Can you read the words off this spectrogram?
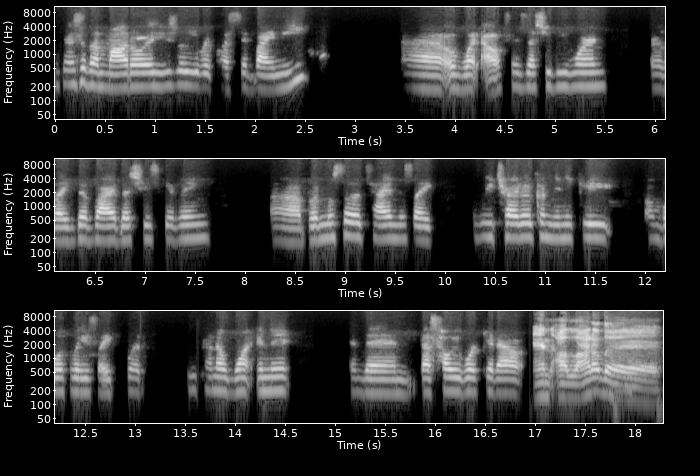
In terms of the model, it's usually requested by me, uh, of what outfits that should be worn or like the vibe that she's giving. Uh, but most of the time, it's like we try to communicate on both ways, like what we kind of want in it and then that's how we work it out. And a lot of the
